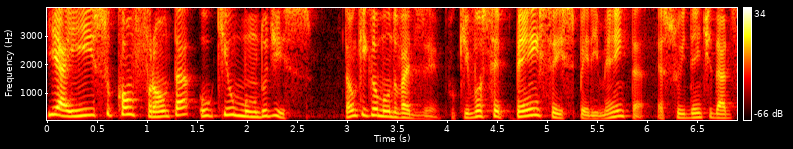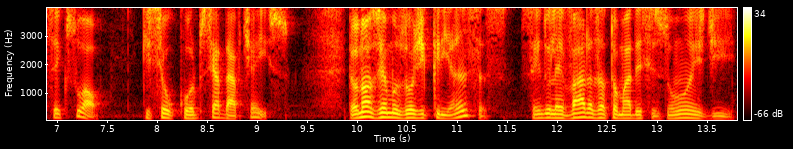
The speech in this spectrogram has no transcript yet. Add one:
E aí isso confronta o que o mundo diz. Então o que, que o mundo vai dizer? O que você pensa e experimenta é sua identidade sexual, que seu corpo se adapte a isso. Então nós vemos hoje crianças sendo levadas a tomar decisões de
